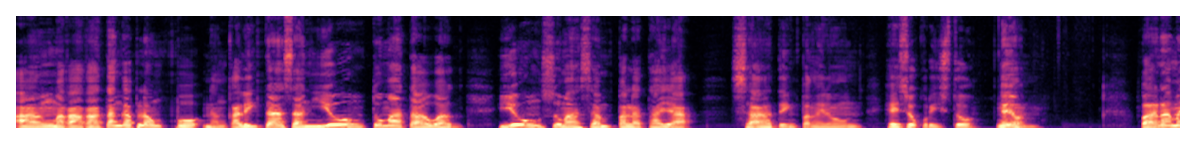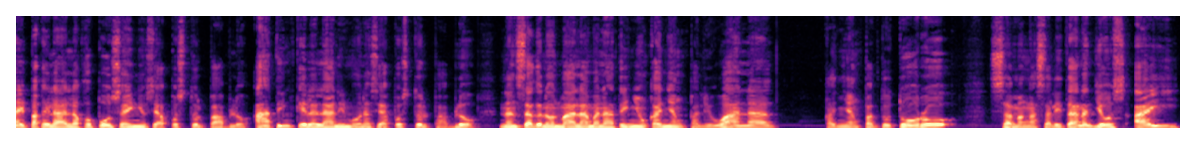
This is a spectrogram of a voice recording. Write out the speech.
Ang makakatanggap lang po ng kaligtasan yung tumatawag, yung sumasampalataya sa ating Panginoon Heso Kristo. Ngayon, para maipakilala ko po sa inyo si Apostol Pablo, ating kilalanin muna si Apostol Pablo. Nang sa ganon, malaman natin yung kanyang paliwanag, kanyang pagtuturo sa mga salita ng Diyos ay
